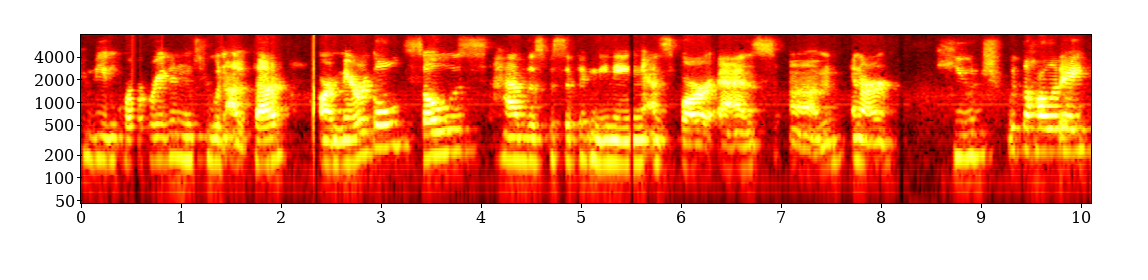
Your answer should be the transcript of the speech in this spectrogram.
can be incorporated into an altar are marigolds. Those have the specific meaning as far as um, in our huge with the holiday,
